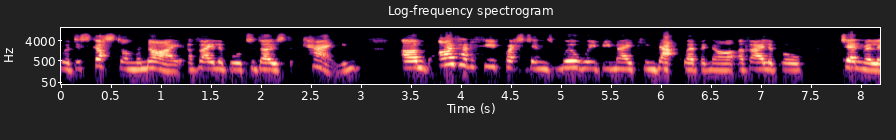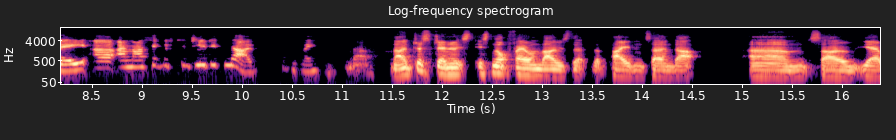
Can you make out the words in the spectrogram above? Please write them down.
were discussed on the night available to those that came. Um, I've had a few questions. Will we be making that webinar available generally? Uh, and I think we've concluded no, haven't we? No, no, just generally, it's, it's not fair on those that, that paid and turned up. Um, so yeah,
